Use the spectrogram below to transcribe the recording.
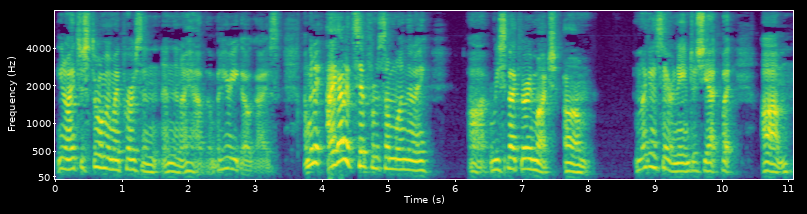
you know, I just throw them in my purse and, and then I have them. But here you go, guys. I'm to, I got a tip from someone that I uh, respect very much. Um, I'm not gonna say her name just yet, but um,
